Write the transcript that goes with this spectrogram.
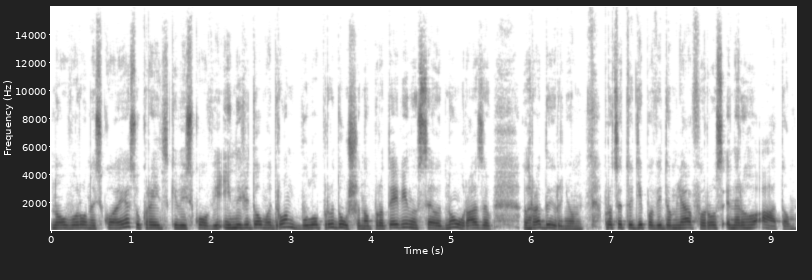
Нововоронезьку АЕС, українські військові, і невідомий дрон було придушено. Проте він усе одно уразив градирню. Про це тоді повідомляв Росенергоатом.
